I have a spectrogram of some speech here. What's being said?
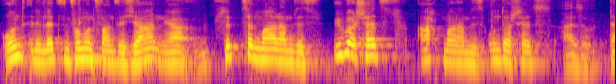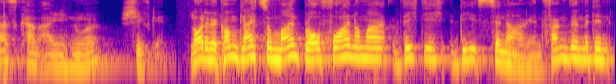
Und in den letzten 25 Jahren, ja, 17 Mal haben sie es überschätzt, 8 Mal haben sie es unterschätzt. Also das kann eigentlich nur schiefgehen. Leute, wir kommen gleich zum Mindblow. Vorher nochmal wichtig die Szenarien. Fangen wir mit den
